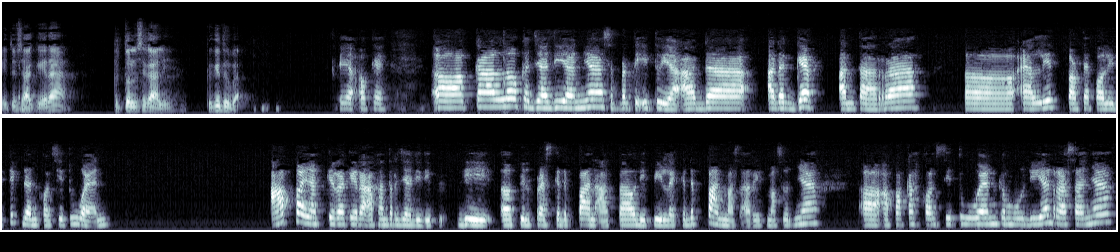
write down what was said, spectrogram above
Itu ya. saya kira betul sekali. Begitu, Pak. Iya, oke. Okay. Uh, kalau kejadiannya seperti itu ya, ada ada gap antara uh, elit partai politik dan konstituen. Apa yang kira-kira akan terjadi di, di uh, pilpres ke depan atau di pileg ke depan, Mas Arief? Maksudnya uh, apakah konstituen kemudian rasanya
